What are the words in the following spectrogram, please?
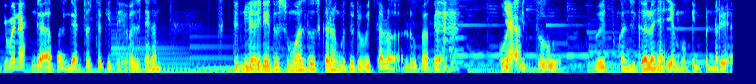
Gimana? nggak apa nggak cocok gitu ya maksudnya kan dunia ini tuh semua tuh sekarang butuh duit kalau lu pakai Mm, quotes Ya. itu duit bukan segalanya ya mungkin bener ya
